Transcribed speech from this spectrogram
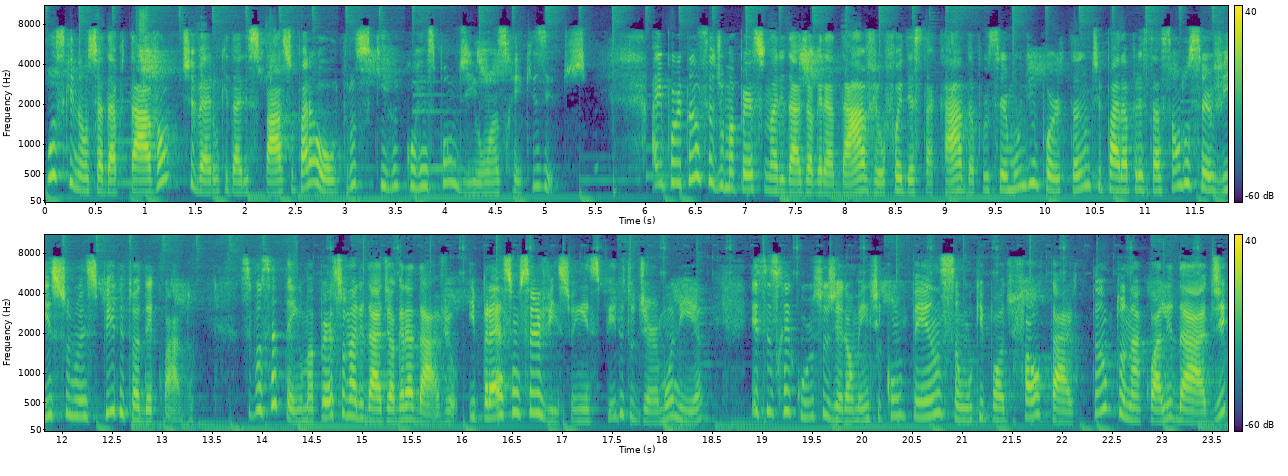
Os que não se adaptavam tiveram que dar espaço para outros que correspondiam aos requisitos. A importância de uma personalidade agradável foi destacada por ser muito importante para a prestação do serviço no espírito adequado. Se você tem uma personalidade agradável e presta um serviço em espírito de harmonia, esses recursos geralmente compensam o que pode faltar tanto na qualidade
